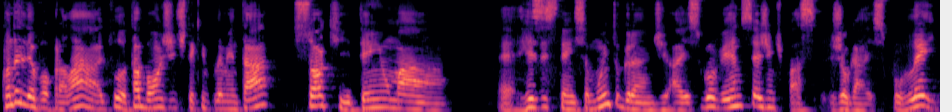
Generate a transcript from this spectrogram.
Quando ele levou para lá, ele falou: tá bom, a gente tem que implementar, só que tem uma é, resistência muito grande a esse governo. Se a gente passa, jogar isso por lei,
